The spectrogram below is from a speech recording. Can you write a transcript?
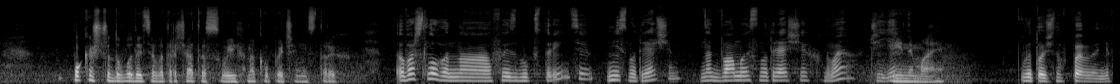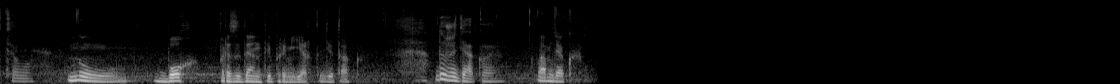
Поки що доводиться витрачати своїх накопичень старих. Ваш слоган на Фейсбук-сторінці «Ні смотрящим». Над вами смотрящих немає? Чи є? І немає. Ви точно впевнені в цьому? Ну, Бог, президент і прем'єр тоді так. Дуже дякую. Вам дякую.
